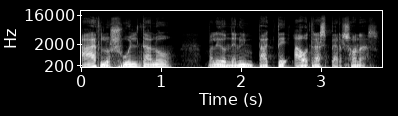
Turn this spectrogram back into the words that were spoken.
hazlo, suéltalo, ¿vale? Donde no impacte a otras personas.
